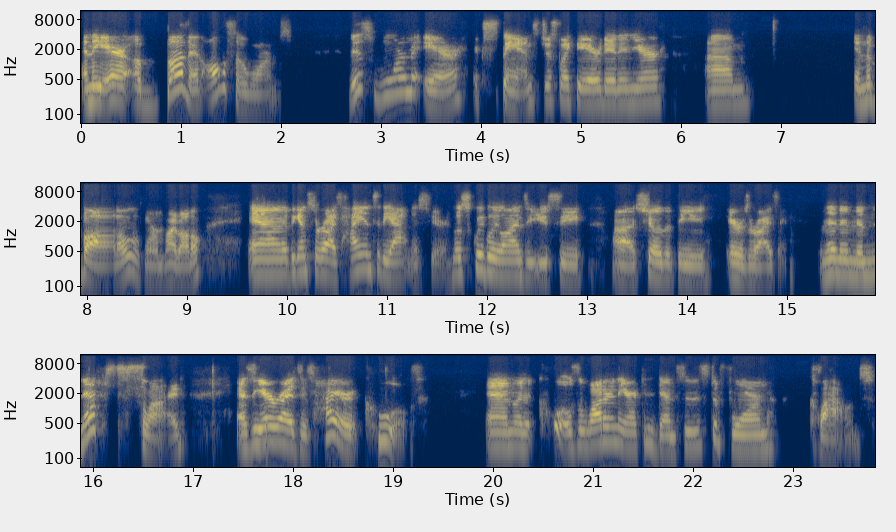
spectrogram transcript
and the air above it also warms. This warm air expands just like the air did in your um, in the bottle, warm high bottle, and it begins to rise high into the atmosphere. Those squiggly lines that you see uh, show that the air is rising. And then in the next slide, as the air rises higher, it cools. And when it cools, the water in the air condenses to form clouds.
